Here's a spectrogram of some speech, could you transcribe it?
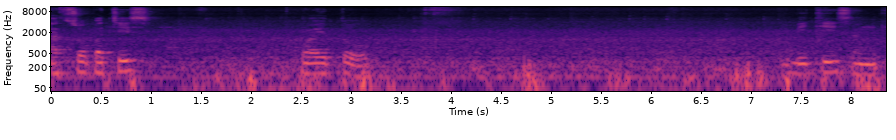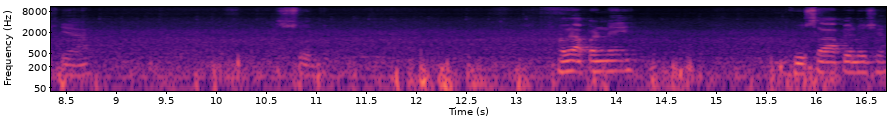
સાતસો પચીસ હોય તો બીજી સંખ્યા શોધો હવે આપણને ગુસા આપેલો છે.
